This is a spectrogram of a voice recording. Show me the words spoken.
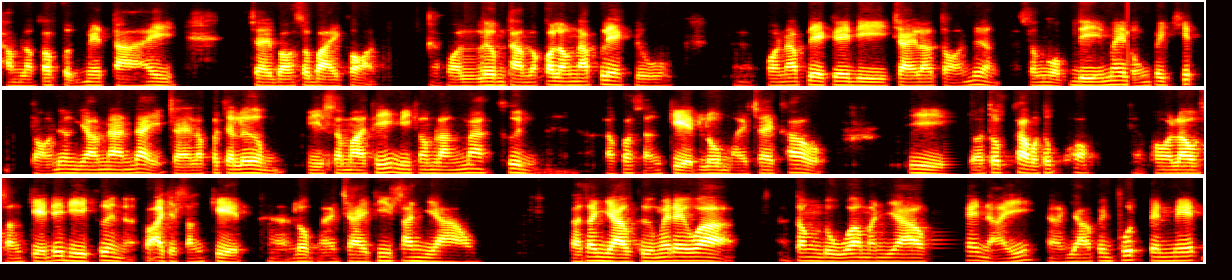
ทำเราก็ฝึกเมตตาให้ใจเบาสบายก่อนพอเริ่มทำเราก็ลองนับเลขดูพอนับเลขได้ดีใจเราต่อเนื่อง สงบดีไม่หลงไปคิดต่อเนื่องยาวนานได้ใจเราก็จะเริ่มมีสมาธิมีกำลังมากขึ้นเราก็สังเกตลมหายใจเข้า ที่กระทบเข้ากระทบออกพอเราสังเกตได้ดีขึ้นก็อาจจะสังเกตลมหายใจที่สั้นยาวการสั้นยาวคือไม่ได้ว่าต้องดูว่ามันยาว แค่ไหนยาวเป็นฟุตเป็นเมตร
